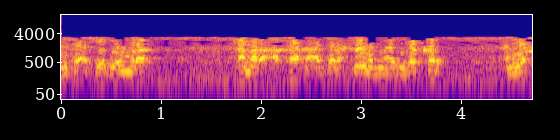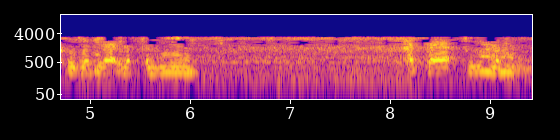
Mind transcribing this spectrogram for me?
أن تأتي بعمرة أمر أخاه عبد الرحمن بن أبي بكر أن يخرج بها إلى التنوين حتى تهل منه.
